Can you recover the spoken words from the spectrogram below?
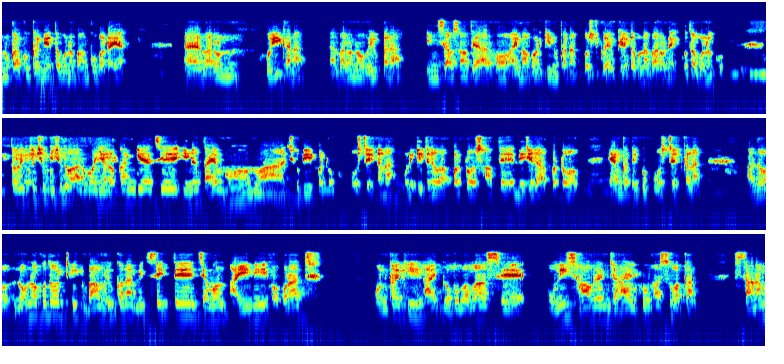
ᱱᱚᱝᱠᱟ ᱠᱚ ᱠᱟᱹᱢᱤᱭᱮᱫ ᱛᱟᱵᱚᱱᱟ ᱵᱟᱝ ᱵᱟᱰᱟᱭᱟ ᱵᱟᱨᱚᱱ ᱦᱩᱭ ᱠᱟᱱᱟ ᱵᱟᱨᱚᱱ ᱦᱚᱸ ᱦᱩᱭᱩᱜ ᱠᱟᱱᱟ ᱤᱧ ᱥᱟᱶ ᱥᱟᱶᱛᱮ ᱟᱨᱦᱚᱸ ᱟᱭᱢᱟ ᱦᱚᱲ ᱜᱮ ᱱᱚᱝᱠᱟᱱᱟᱜ ᱯᱳᱥᱴ ᱠᱚ ᱮᱢ ᱠᱮᱫ ᱛᱟᱵᱚᱱᱟ ᱵᱟᱨᱚᱱᱮᱫ ᱠᱚ ᱛᱟᱵᱚᱱᱟ ᱠᱚ ᱛᱚᱵᱮ ᱠᱤᱪᱷᱩ ᱠᱤᱪᱷᱩ ᱫᱚ ᱟᱨᱦᱚᱸ ᱧᱮᱞᱚᱜ ᱠᱟᱱ ᱜᱮᱭᱟ ᱡᱮ ᱤᱱᱟᱹ ᱛᱟᱭᱚᱢ ᱦᱚᱸ ᱱᱚᱣᱟ ᱪᱷᱚᱵᱤ ᱯᱷᱚᱴᱚ ᱠᱚ ᱯᱳᱥᱴᱮᱫ ᱠᱟᱱᱟ ᱩᱱᱤ ᱜᱤᱫᱽᱨᱟᱹᱣᱟᱜ ᱯᱷᱚᱴᱚ ᱥᱟᱶᱛᱮ ᱱᱤᱡᱮᱨᱟᱜ ᱯᱷᱚᱴᱚ ᱮᱢ ᱠᱟᱛᱮ ᱠᱚ ᱯᱳᱥᱴᱮᱫ ᱠᱟᱱᱟ ᱟᱫᱚ ᱱᱚᱜᱼᱚ ᱱᱚᱣᱟ ᱠᱚᱫᱚ ᱴᱷᱤᱠ ᱵᱟᱝ ᱦᱩᱭᱩᱜ ᱠᱟᱱᱟ ᱢᱤᱫ ᱛᱮ ᱡᱮᱢᱚᱱ ᱟᱭᱤᱱᱤ ᱚᱯᱚᱨᱟᱫᱷ ᱚᱱᱠᱟᱜᱮ ᱟᱡ ᱜᱚᱜᱚ ᱥᱮ ᱩᱱᱤ ᱥᱟᱶᱨᱮᱱ ᱡᱟᱦᱟᱸᱭ ᱠᱚ ᱦᱟᱹᱥᱩ ᱟᱠᱟᱱ ᱥᱟᱱᱟᱢ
